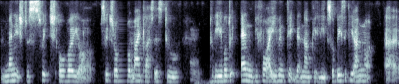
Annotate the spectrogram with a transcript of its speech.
manage to switch over your switch over my classes to mm. to be able to end before i even take that non-paid leave. So basically i'm not uh,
